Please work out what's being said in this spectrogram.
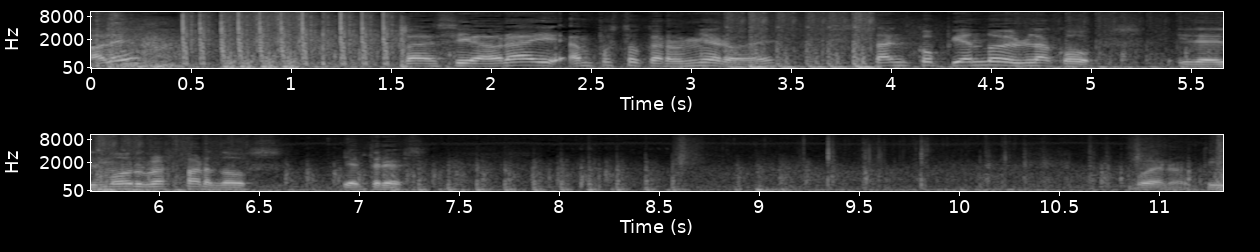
¿Vale? Vale, sí, ahora han puesto carroñero, ¿eh? Están copiando del Black Ops y del Modern Warfare 2 y el 3. Bueno, tío.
